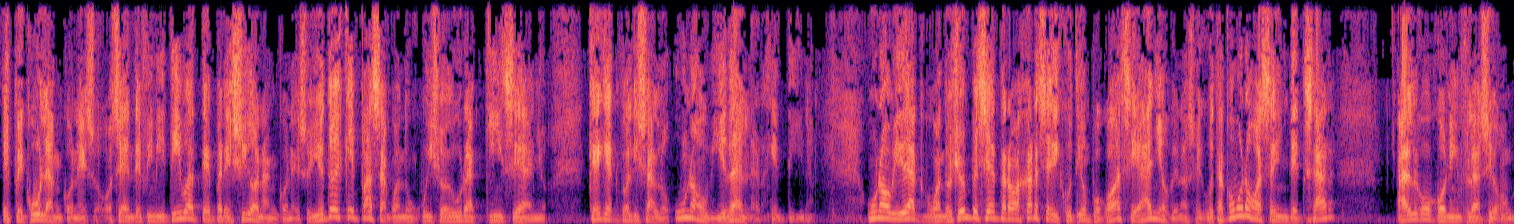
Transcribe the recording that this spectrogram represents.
especulan con eso, o sea, en definitiva te presionan con eso. Y entonces, ¿qué pasa cuando un juicio dura 15 años? Que hay que actualizarlo. Una obviedad en la Argentina. Una obviedad que cuando yo empecé a trabajar se discutía un poco, hace años que no se discuta. ¿Cómo no vas a indexar algo con inflación.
